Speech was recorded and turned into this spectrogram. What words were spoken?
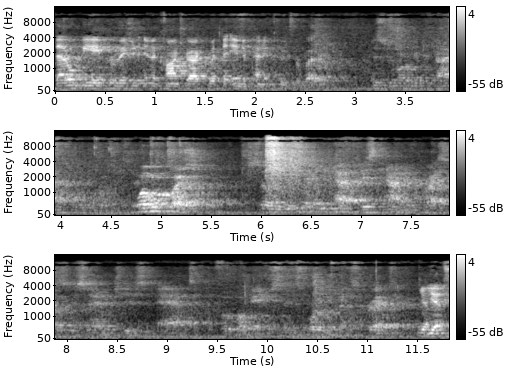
That will be a provision in the contract with the independent food provider. Mr. Morgan, can I ask one more question? One more question. So you said you have discounted prices of sandwiches correct? Yeah. Yes,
